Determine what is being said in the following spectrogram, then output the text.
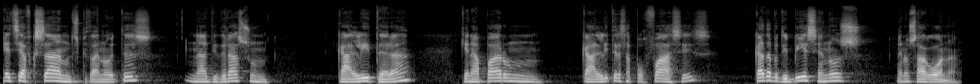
Έτσι αυξάνουν τις πιθανότητες να αντιδράσουν καλύτερα και να πάρουν καλύτερες αποφάσεις κάτω από την πίεση ενός, ενός αγώνα.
